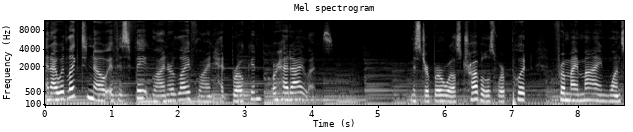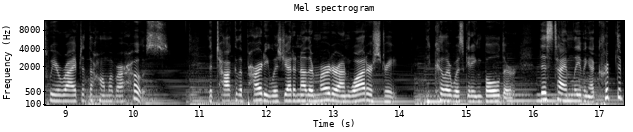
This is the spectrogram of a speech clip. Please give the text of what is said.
and I would like to know if his fate line or lifeline had broken or had islands. Mr. Burwell's troubles were put from my mind once we arrived at the home of our hosts. The talk of the party was yet another murder on Water Street. The killer was getting bolder, this time leaving a cryptic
